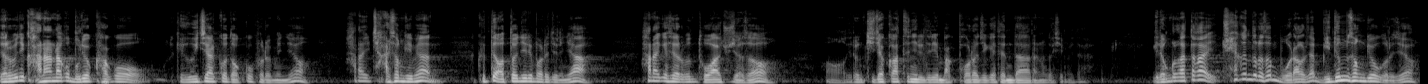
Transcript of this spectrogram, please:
여러분이 가난하고 무력하고 이렇게 의지할 것 없고 그러면요 하나님 잘 섬기면 그때 어떤 일이 벌어지느냐 하나님께서 여러분 도와주셔서 어, 이런 기적 같은 일들이 막 벌어지게 된다라는 것입니다. 이런 걸 갖다가 최근 들어서 뭐라 그러죠? 믿음 성교 그러죠.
